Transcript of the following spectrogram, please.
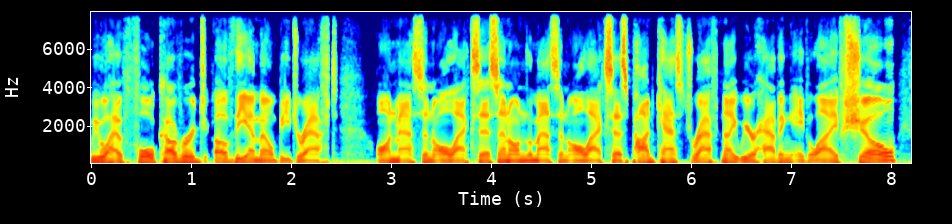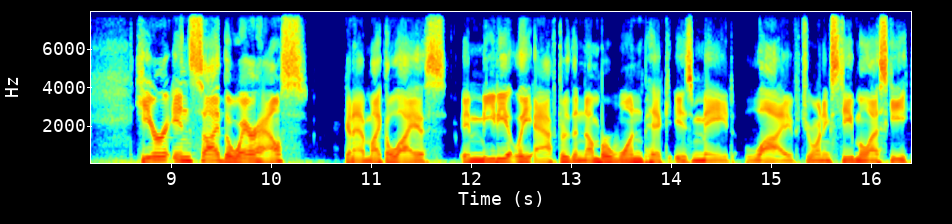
We will have full coverage of the MLB draft on MASN All Access and on the MASN All Access podcast. Draft night, we are having a live show here inside the warehouse. Going to have Mike Elias immediately after the number one pick is made live, joining Steve Melewski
